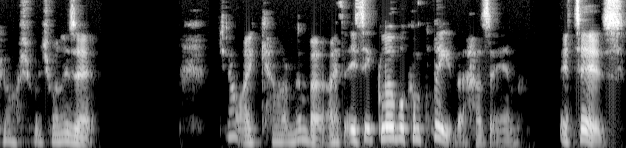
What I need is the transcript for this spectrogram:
gosh, which one is it? You know, I can't remember. Is it global complete that has it in? It is.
